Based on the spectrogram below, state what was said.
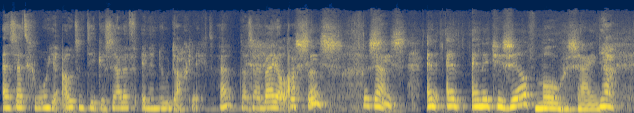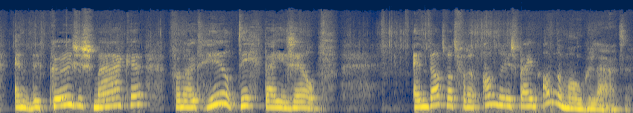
En zet gewoon je authentieke zelf in een nieuw daglicht. Hè? Daar zijn wij al precies, achter. Precies, precies. En, en, en het jezelf mogen zijn. Ja. En de keuzes maken vanuit heel dicht bij jezelf. En dat wat van een ander is, bij een ander mogen laten.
